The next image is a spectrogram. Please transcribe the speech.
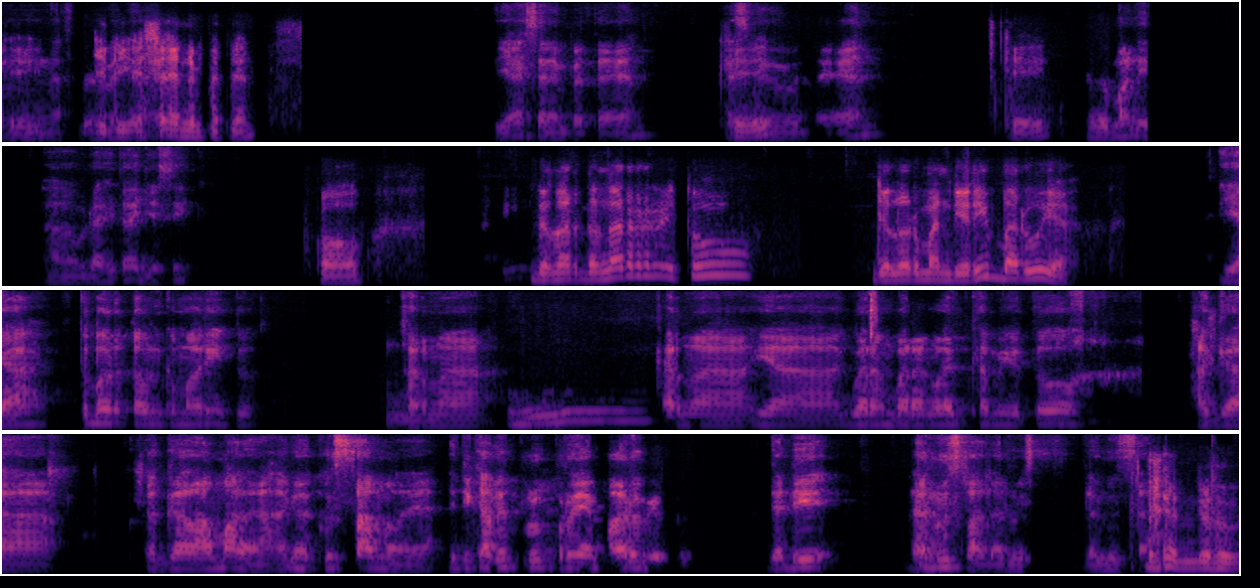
Oke, Hmm, jadi. SNMPTN. Ya, SNMPTN. Oke. Oke. Jalur mandiri. Ah, udah itu aja sih. Oh, dengar-dengar itu jalur mandiri baru ya? Ya, itu baru tahun kemarin tuh. Hmm. Karena Oh. karena ya barang-barang lab kami itu agak agak lama lah, agak kusam lah ya. Jadi kami perlu perlu yang baru gitu. Jadi danus lah, danus, danusan. Aduh,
